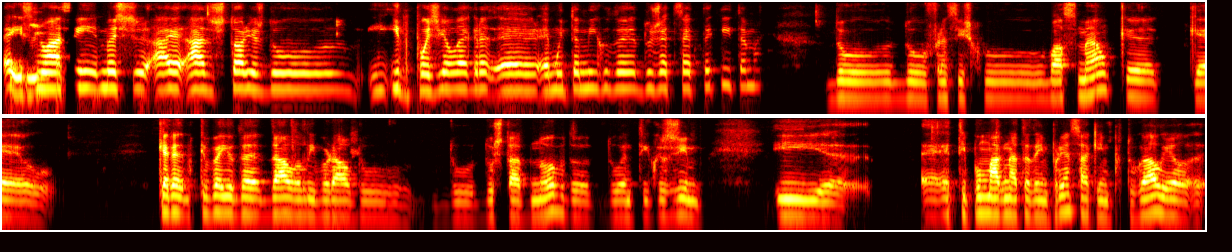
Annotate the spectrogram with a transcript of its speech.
É isso, não há assim, mas há, há as histórias do. E, e depois ele é, é, é, muito amigo de, do Jet Set daqui também, do, do Francisco Balsemão, que, que é o. Que, era, que veio da, da ala liberal do, do, do Estado Novo, do, do antigo regime, e uh, é tipo um magnata da imprensa aqui em Portugal. Ele,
